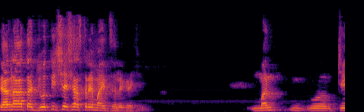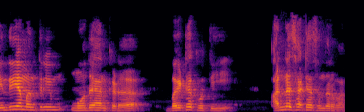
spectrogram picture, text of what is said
त्यांना आता ज्योतिष्य शास्त्र माहीत झाले काय की? मन केंद्रीय मंत्री महोदयांकडं बैठक होती अन्नसाठ्या संदर्भात.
